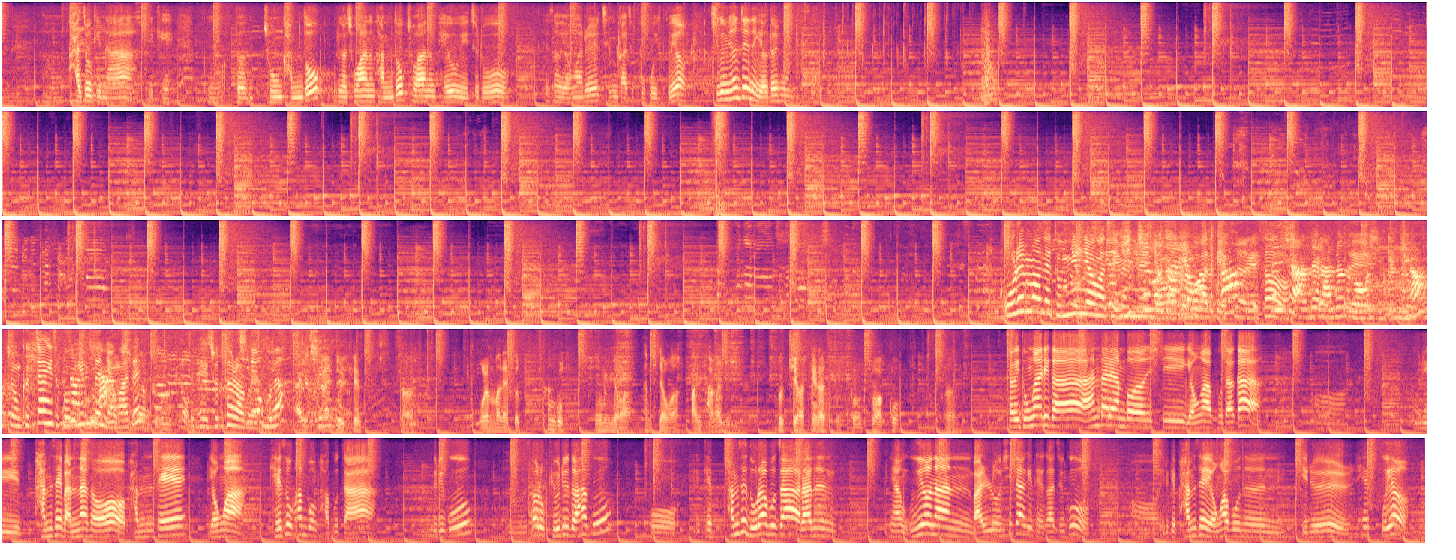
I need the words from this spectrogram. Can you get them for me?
어, 가족이나 이렇게 그 어떤 좋은 감독 우리가 좋아하는 감독 좋아하는 배우 위주로 해서 영화를 지금까지 보고 있고요. 지금 현재는 8명 됐어요. 오랜만에 독립 영화 재밌는 영화 본 것 같아요. 그래서 안에 라면을 네. 먹을 수 있겠네요. 좀 극장에서 보기 힘든 영화들 되게 좋더라고요. 이렇게 어, 오랜만에 또 한국 독립 영화, 단편 영화 많이 봐가지고 볼 기회가 돼가지고 또 좋았고 어, 저희 동아리가 한 달에 한 번씩 영화 보다가 어, 우리 밤새 만나서 밤새 영화 계속 한번 봐보자. 그리고 음, 서로 교류도 하고 뭐 이렇게 밤새 놀아보자라는 그냥 우연한 말로 시작이 돼가지고 어, 이렇게 밤새 영화 보는 일을 했고요.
